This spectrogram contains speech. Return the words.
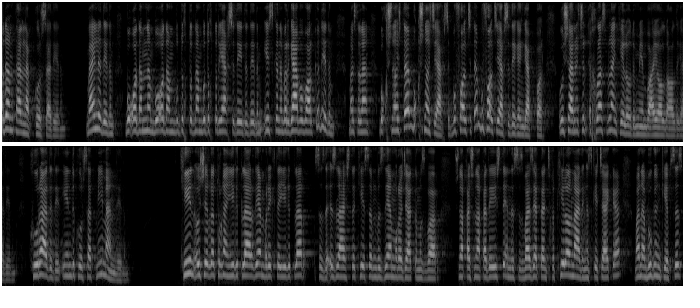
odam tanlab ko'rsa dedim. Mayli dedim. Bu odamdan bu odam bu doktordan bu doktor yaxshi deydi dedim. Eskini bir gapi borku dedim. Masalan bu qushnochdan bu qushnochi yaxshi bu folchidan bu folchi yaxshi degan gap bor. O'shaning uchun ixlos bilan keluvdim men bu ayolni oldiga dedim. Ko'radi dedi. Endi ko'rsatmayman dedim. Keyin o'sha yerga turgan yigitlarni ham bir ikkita yigitlar sizni izlashdi kelsin bizni ham murojaatimiz bor. Shunaqa shunaqa deyishdi. Endi siz vaziyatdan chiqib kelolmadingiz kecha aka. Mana bugun kelibsiz.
